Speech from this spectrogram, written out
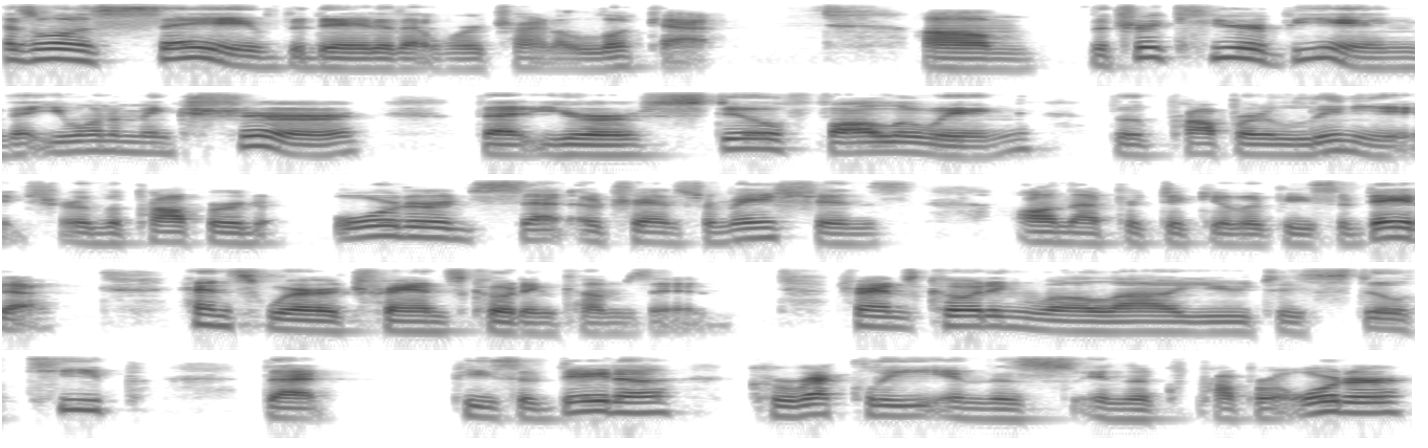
as well as save the data that we're trying to look at. Um, the trick here being that you want to make sure that you're still following the proper lineage or the proper ordered set of transformations on that particular piece of data. Hence where transcoding comes in. Transcoding will allow you to still keep that piece of data correctly in this in the proper order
